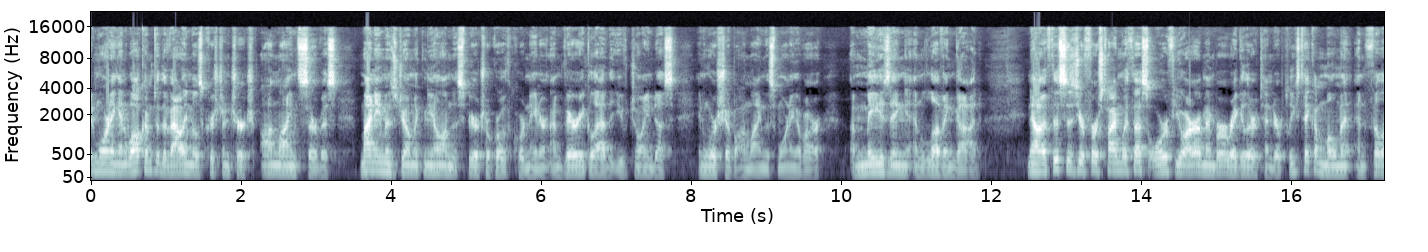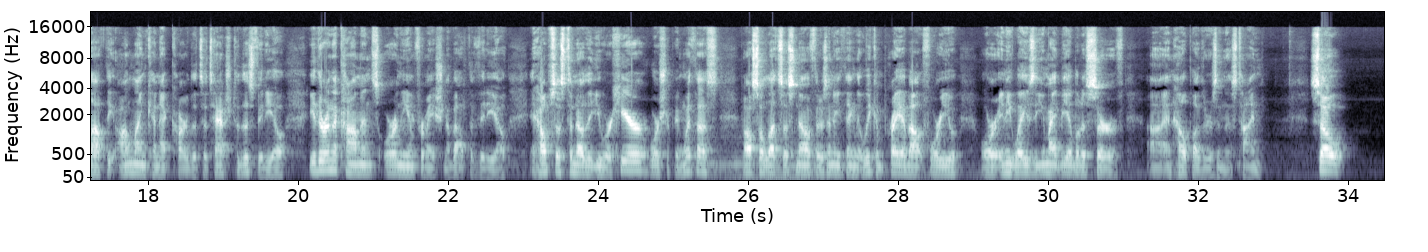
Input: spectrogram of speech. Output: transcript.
Good morning and welcome to the Valley Mills Christian Church online service. My name is Joe McNeil. I'm the spiritual growth coordinator, and I'm very glad that you've joined us in worship online this morning of our amazing and loving God. Now, if this is your first time with us, or if you are a member or regular attender, please take a moment and fill out the online Connect card that's attached to this video, either in the comments or in the information about the video. It helps us to know that you were here worshiping with us. It also lets us know if there's anything that we can pray about for you or any ways that you might be able to serve uh, and help others in this time. So,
